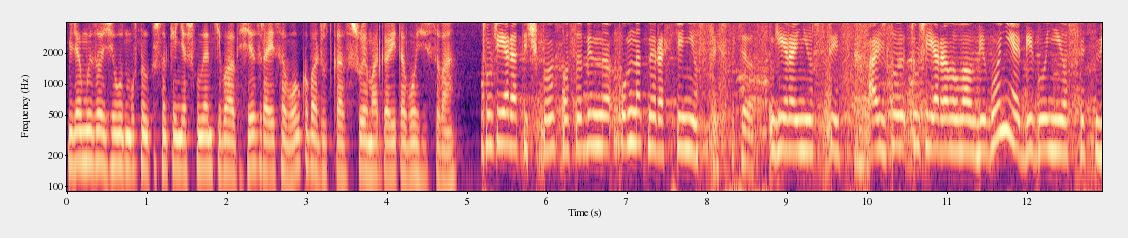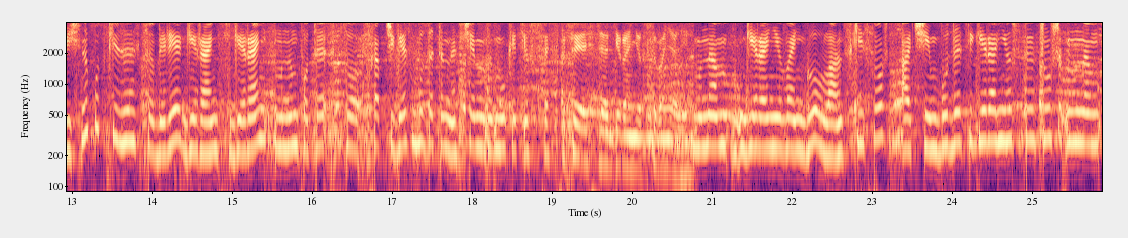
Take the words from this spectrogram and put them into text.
Милям изо жиуд муртнул кышно кеняш мылен кивалтышез Раиса Волкова, жуткас шуе Маргарита Возисова. Тоже яратышко, особенно комнатные растениосты. Гераниосты. Ажло тоже яраловал бегония, бегониосы. Вишны куткизе, собере герань. Герань мным поте со капчигес будетыны, чем мукетёссе. Кышаяштар гераньевсты ваняли. Мнам гераньевань голландский сорт, а чем будет и гераньосты? Тоже нам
